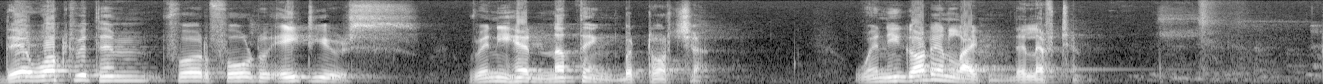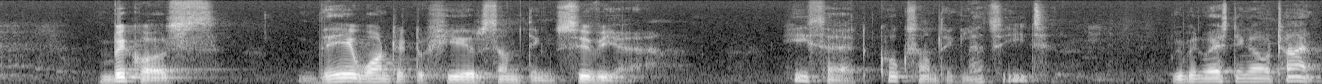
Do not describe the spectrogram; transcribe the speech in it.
They walked with him for four to eight years when he had nothing but torture. When he got enlightened, they left him because they wanted to hear something severe. He said, cook something, let's eat. We've been wasting our time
